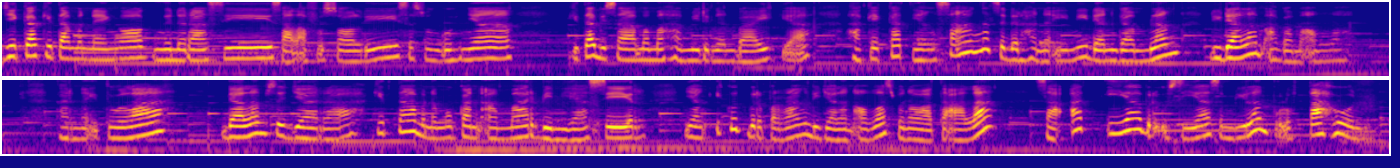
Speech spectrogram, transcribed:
jika kita menengok generasi salafus soli, sesungguhnya kita bisa memahami dengan baik ya hakikat yang sangat sederhana ini dan gamblang di dalam agama Allah. Karena itulah dalam sejarah kita menemukan Ammar bin Yasir yang ikut berperang di jalan Allah SWT saat ia berusia 90 tahun.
